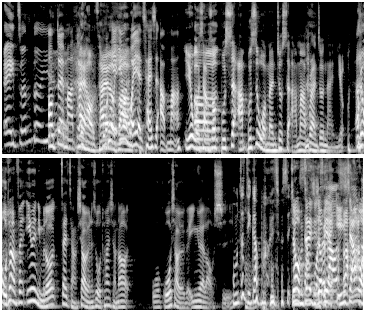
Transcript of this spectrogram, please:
哎，真的耶！哦，对嘛，太好猜了吧？因为我也猜是阿嬷，因为我想说不是阿，不是我们就是阿嬷，不然就是男友。没有，我突然分，因为你们都在讲校园的时候，我突然想到。我国小有一个音乐老师，我们这几个不会就是，就我们这一集就变影响我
